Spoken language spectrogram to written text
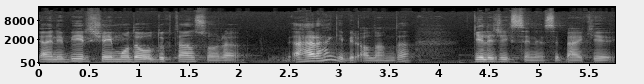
Yani bir şey moda olduktan sonra herhangi bir alanda gelecek senesi belki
